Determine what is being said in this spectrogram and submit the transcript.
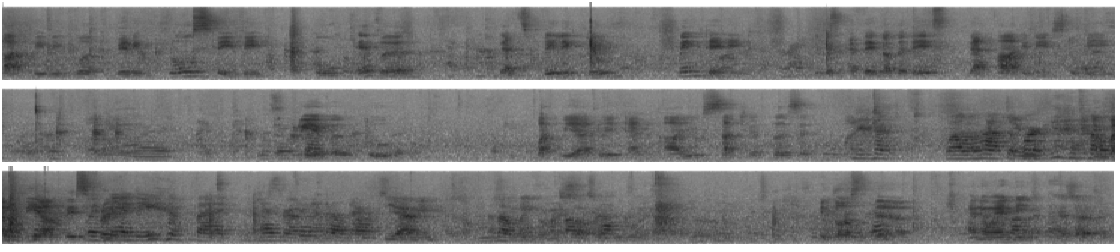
But we will work very closely with whoever that's willing to maintain it. Because at the end of the day, that party needs to be uh, agreeable to what we are doing. And are you such a person who might, Well, we'll have to work that you out might be our with best with friend? Andy, but we're just throwing that out there. Yeah, I mean, About speaking for myself, I do really have Because the, I know Andy has a,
